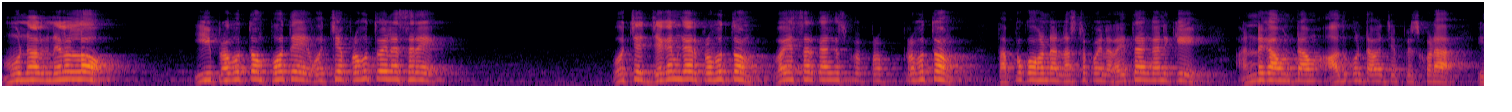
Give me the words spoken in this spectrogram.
మూడు నాలుగు నెలల్లో ఈ ప్రభుత్వం పోతే వచ్చే ప్రభుత్వం అయినా సరే వచ్చే జగన్ గారి ప్రభుత్వం వైఎస్ఆర్ కాంగ్రెస్ ప్రభుత్వం తప్పకుండా నష్టపోయిన రైతాంగానికి అండగా ఉంటాం ఆదుకుంటామని చెప్పేసి కూడా ఈ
